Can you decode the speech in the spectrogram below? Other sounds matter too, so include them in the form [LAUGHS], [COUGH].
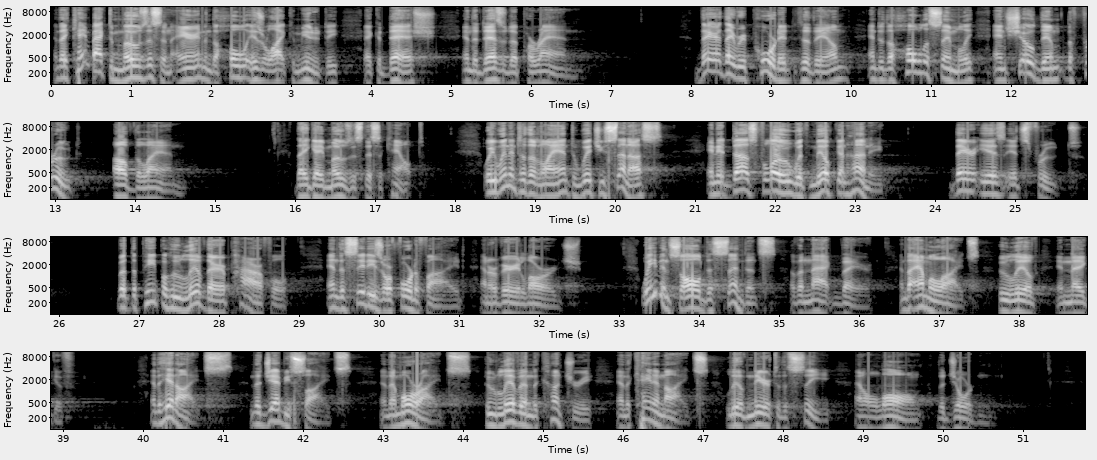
And they came back to Moses and Aaron and the whole Israelite community at Kadesh in the desert of Paran. There they reported to them and to the whole assembly and showed them the fruit of the land. They gave Moses this account. We went into the land to which you sent us, and it does flow with milk and honey. There is its fruit. But the people who live there are powerful, and the cities are fortified and are very large. We even saw descendants of Anak there, and the Amalekites who live in Negev, and the Hittites, and the Jebusites, and the Amorites who live in the country, and the Canaanites lived near to the sea and along the Jordan.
